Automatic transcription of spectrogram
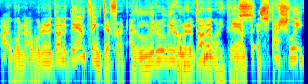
I wouldn't. I wouldn't have done a damn thing different. I literally wouldn't have done, done it like damn. Th- especially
